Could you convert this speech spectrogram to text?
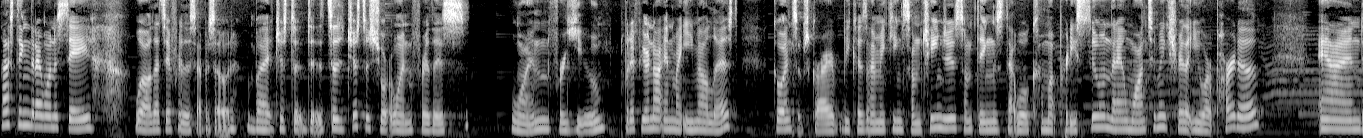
last thing that I want to say, well, that's it for this episode, but just a, it's a, just a short one for this one for you. But if you're not in my email list, go and subscribe because I'm making some changes, some things that will come up pretty soon that I want to make sure that you are part of. And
